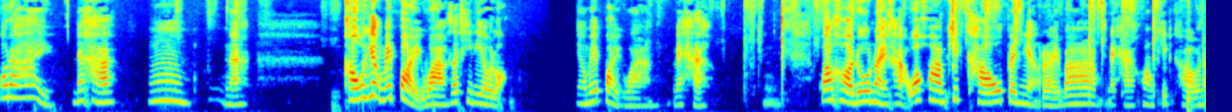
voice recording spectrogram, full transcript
ก็ได้นะคะ อืมนะ เขายังไม่ปล่อยวางสัทีเดียวหรอก ยังไม่ปล่อยวางนะคะกวางขอดูหน่อยค่ะ ว่าความคิดเขาเป็นอย่างไรบ้างนะคะ ความคิดเขาณ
